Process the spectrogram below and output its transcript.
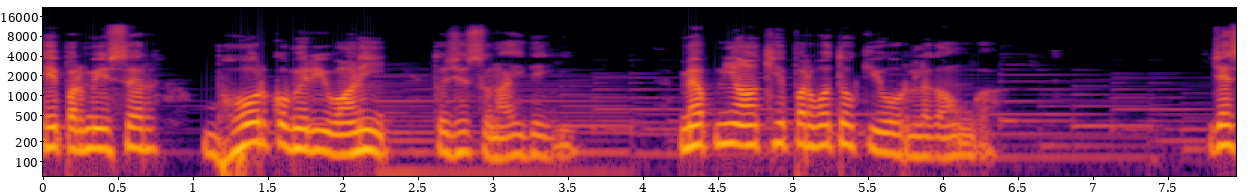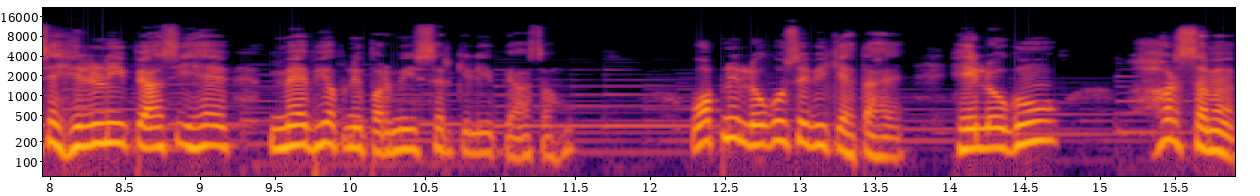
हे परमेश्वर, भोर को मेरी वाणी तुझे सुनाई देगी। मैं अपनी आँखें पर्वतों की ओर लगाऊँगा। जैसे हिरणी प्यासी है, मैं भी अपने परमेश्वर के लिए प्यासा हूँ। वो अपने लोगों से भी कहता है, हे लोगों, हर समय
